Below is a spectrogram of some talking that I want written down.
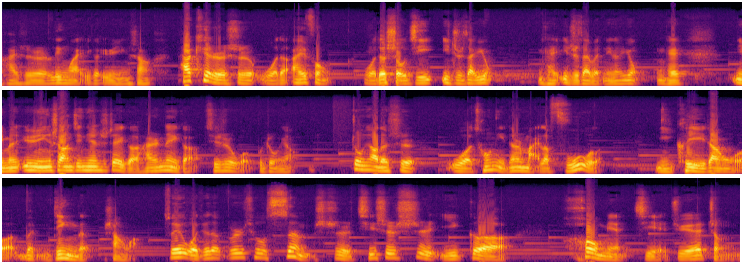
还是另外一个运营商，他 care 的是我的 iPhone，我的手机一直在用，OK，一直在稳定的用，OK，你们运营商今天是这个还是那个，其实我不重要，重要的是我从你那儿买了服务了。你可以让我稳定的上网，所以我觉得 Virtual SIM 是其实是一个后面解决整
